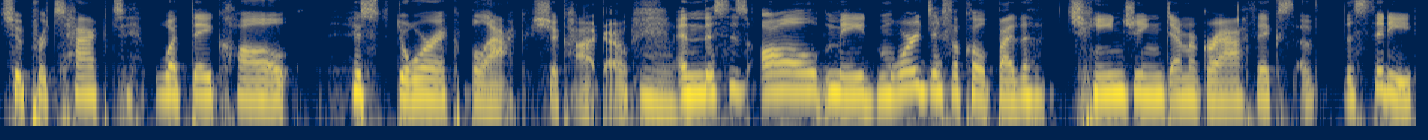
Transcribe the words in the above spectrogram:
to protect what they call historic black Chicago. Mm. And this is all made more difficult by the changing demographics of the city.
